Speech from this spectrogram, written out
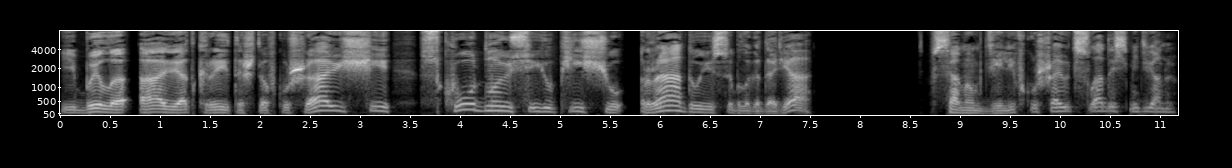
И было Ави открыто, что вкушающие скудную сию пищу, радуясь и благодаря, в самом деле вкушают сладость медвяную.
